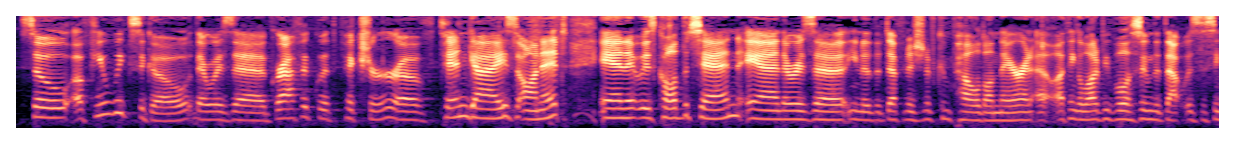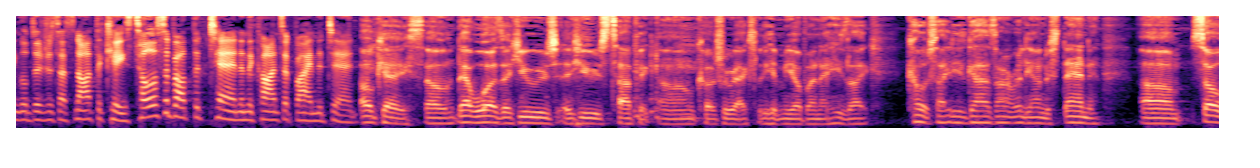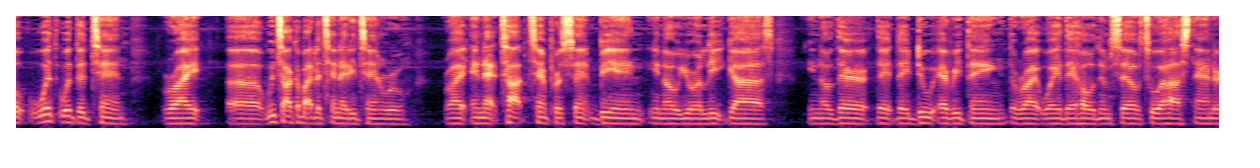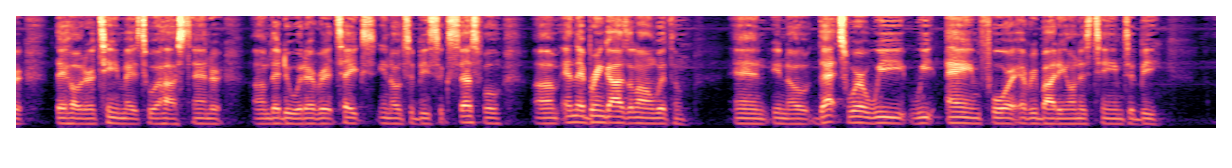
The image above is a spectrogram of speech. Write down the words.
So a few weeks ago, there was a graphic with picture of 10 guys on it, and it was called the 10, and there was a, you know, the definition of compelled on there, and I think a lot of people assume that that was the single digits. That's not the case. Tell us about the 10 and the concept behind the 10. Okay, so that was a huge, a huge topic. Um, Coach Rhule actually hit me up on that. He's like, Coach, like these guys aren't really understanding. Um, so with, with the 10, right, uh, we talk about the 10-80-10 rule right? And that top 10% being, you know, your elite guys. You know, they're, they, they do everything the right way. They hold themselves to a high standard. They hold their teammates to a high standard. Um, they do whatever it takes, you know, to be successful. Um, and they bring guys along with them. And, you know, that's where we, we aim for everybody on this team to be.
